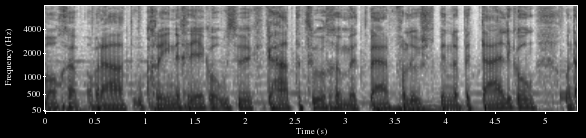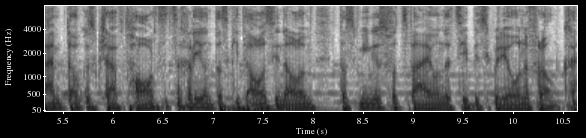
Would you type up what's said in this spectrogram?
machen muss, aber auch der Ukraine-Krieg, der Auswirkungen hat. Dazu kommen die Wertverluste bei einer Beteiligung und einem Tagesgeschäft harzt es ein bisschen und das gibt alles in allem das Minus von 270 Millionen Franken.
